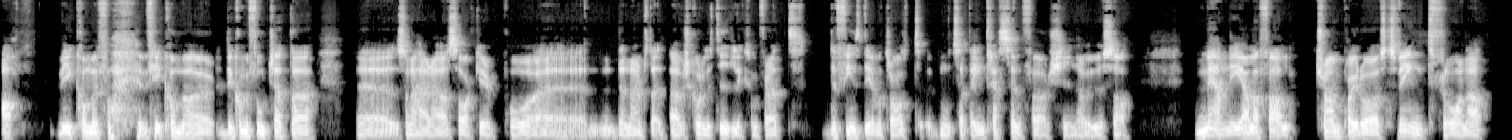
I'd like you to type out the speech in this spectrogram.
ja, vi kommer, få, vi kommer, det kommer fortsätta eh, sådana här eh, saker på eh, den närmsta överskådlig tid liksom, för att det finns diametralt motsatta intressen för Kina och USA. Men i alla fall, Trump har ju då svängt från att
